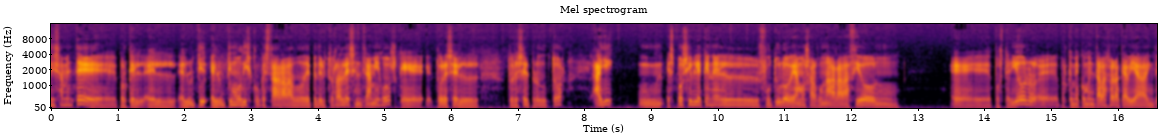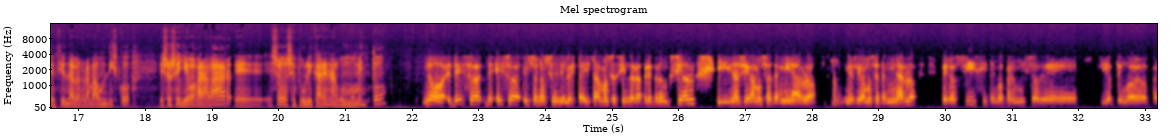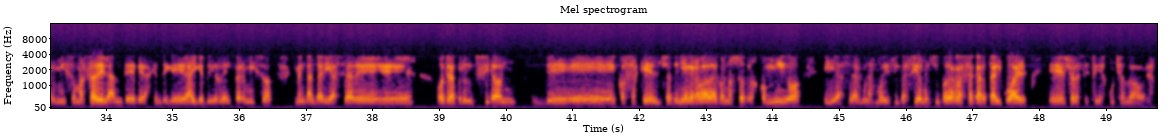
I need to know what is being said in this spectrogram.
Precisamente porque el, el, último disco que está grabado de Pedro Iturralde Entre Amigos, que tú eres el, tú eres el productor. Allí mm, es posible que en el futuro veamos alguna grabación eh, posterior, eh, porque me comentabas ahora que había intención de haber grabado un disco. ¿Eso se llegó a grabar? Eh, ¿Eso se publicará en algún momento? No, de eso, de eso, eso no se, lo está, estábamos haciendo la preproducción y no llegamos a terminarlo. No llegamos a terminarlo, pero sí, sí tengo permiso de, si obtengo permiso más adelante de la gente que hay que pedirle el permiso, me encantaría hacer eh, otra producción de cosas que él ya tenía grabada con nosotros, conmigo, y hacer algunas modificaciones y poderlas sacar tal cual eh, yo las estoy escuchando ahora.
